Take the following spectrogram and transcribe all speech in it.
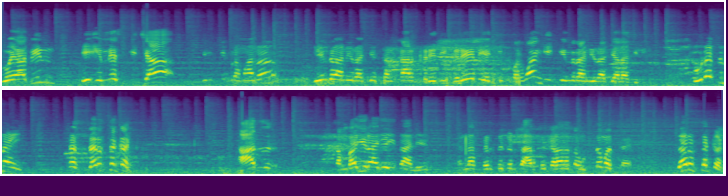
सोयाबीन हे एम एस पीच्या किमतीप्रमाणे केंद्र आणि राज्य सरकार खरेदी करेल याची परवानगी केंद्र आणि राज्याला दिली. एवढंच नाही तर सरसकट आज संभाजीराजे इथं आले. त्यांना सरसकटचा अर्थ कळाला आता उत्तमच आहे. सरसकट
